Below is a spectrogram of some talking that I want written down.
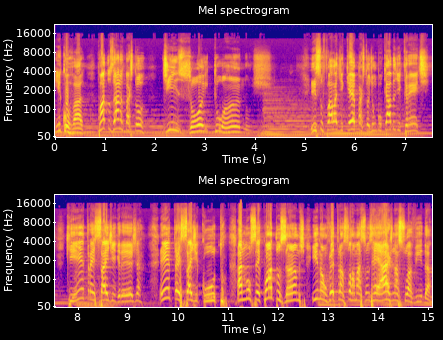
Encurvado. Quantos anos, pastor? 18 anos. Isso fala de quê, pastor? De um bocado de crente que entra e sai de igreja, entra e sai de culto, há não sei quantos anos e não vê transformações reais na sua vida.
